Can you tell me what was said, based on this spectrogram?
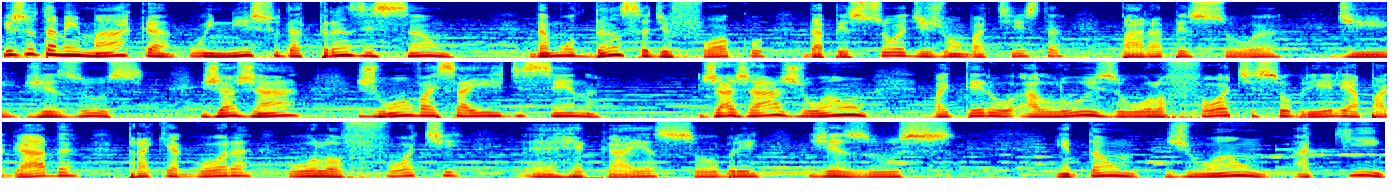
Isso também marca o início da transição, da mudança de foco da pessoa de João Batista para a pessoa de Jesus. Já já, João vai sair de cena. Já já, João vai ter a luz, o holofote sobre ele apagada, para que agora o holofote é, recaia sobre Jesus. Então, João aqui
